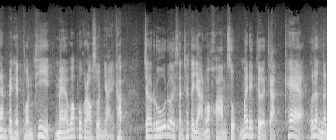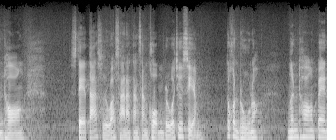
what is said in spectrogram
นั่นเป็นเหตุผลที่แม้ว่าพวกเราส่วนใหญ่ครับ จะรู้โดยสัญชาตญาณว่าความสุขไม่ได้เกิดจากแค่เรื่องเงินทอง สเตตัสหรือว่าสถานะทางสังคม หรือว่าชื่อเสียง ทุกคนรู้เนาะเงินทองเป็น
